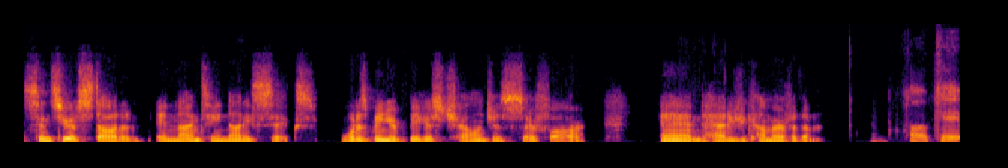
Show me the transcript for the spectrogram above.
Since you have started in 1996, what has been your biggest challenges so far? And how did you come over them? Okay,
